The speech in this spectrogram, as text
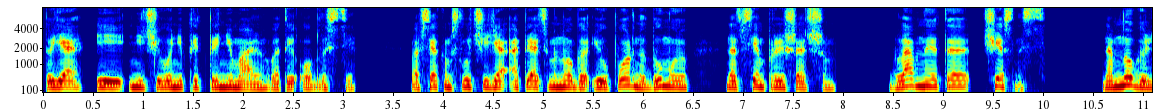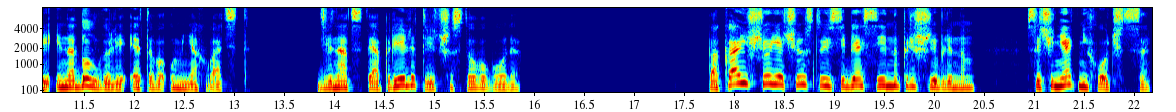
то я и ничего не предпринимаю в этой области. Во всяком случае, я опять много и упорно думаю над всем происшедшим. Главное — это честность. Намного ли и надолго ли этого у меня хватит? 12 апреля 1936 года. Пока еще я чувствую себя сильно пришибленным. Сочинять не хочется.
